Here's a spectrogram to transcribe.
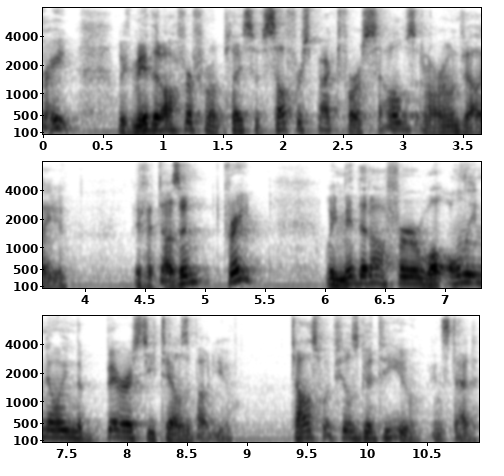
Great. We've made that offer from a place of self respect for ourselves and our own value. If it doesn't, great. We made that offer while only knowing the barest details about you. Tell us what feels good to you instead.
